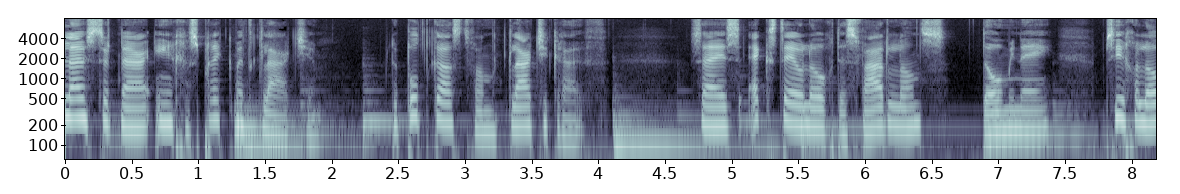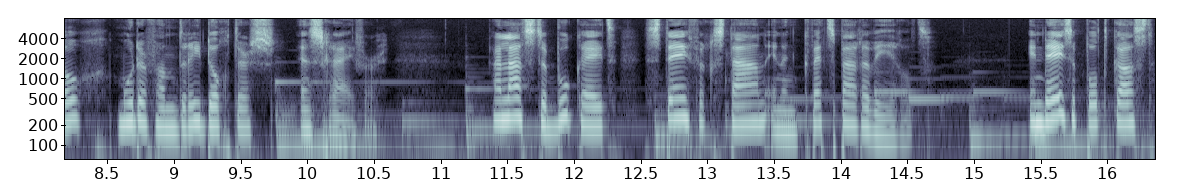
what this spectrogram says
luistert naar In Gesprek met Klaartje, de podcast van Klaartje Kruif. Zij is ex-theoloog des Vaderlands, dominee, psycholoog, moeder van drie dochters en schrijver. Haar laatste boek heet Stevig staan in een kwetsbare wereld. In deze podcast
